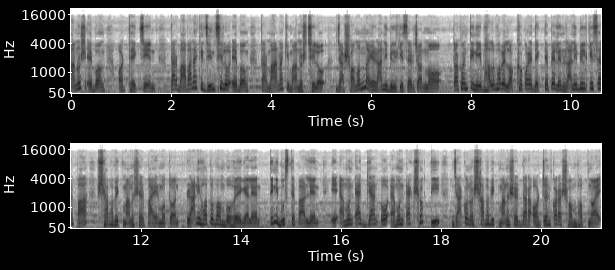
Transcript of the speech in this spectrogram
মানুষ এবং অর্ধেক চেন তার বাবা নাকি জিন ছিল এবং তার মা নাকি মানুষ ছিল, যার সমন্বয়ে রানী বিলকিসের জন্ম। তখন তিনি ভালোভাবে লক্ষ্য করে দেখতে পেলেন রানী বিলকিসের পা স্বাভাবিক মানুষের পায়ের মতন। রানী হতভম্ব হয়ে গেলেন। তিনি বুঝতে পারলেন, এ এমন এক জ্ঞান ও এমন এক শক্তি যা কোনো স্বাভাবিক মানুষের দ্বারা অর্জন করা সম্ভব নয়।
